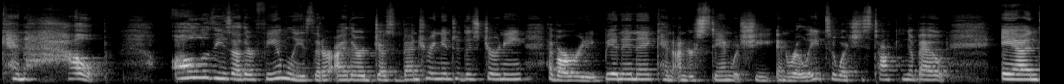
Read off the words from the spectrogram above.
can help all of these other families that are either just venturing into this journey, have already been in it, can understand what she and relate to what she's talking about. And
